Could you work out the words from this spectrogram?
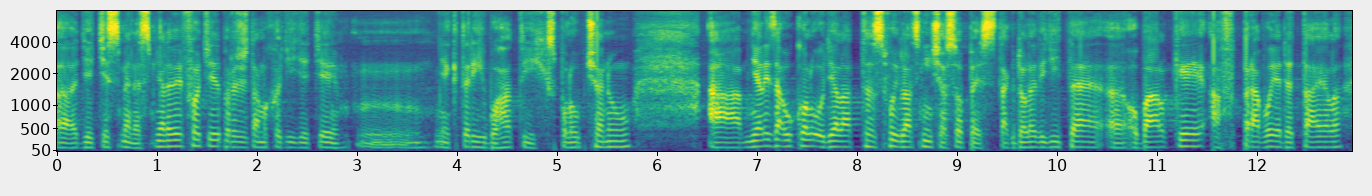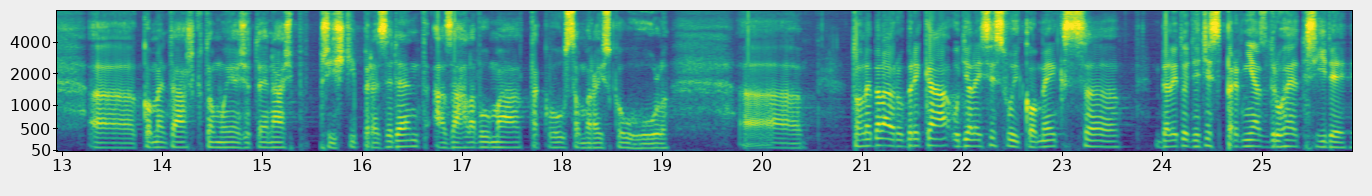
Eh, děti jsme nesměli vyfotit, protože tam chodí děti mm, některých bohatých spolupčanů a měli za úkol udělat svůj vlastní časopis. Tak dole vidíte obálky a vpravo je detail. Komentář k tomu je, že to je náš příští prezident a za hlavu má takovou samurajskou hůl. Eh, tohle byla rubrika Udělej si svůj komiks. Eh, byly to děti z první a z druhé třídy.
